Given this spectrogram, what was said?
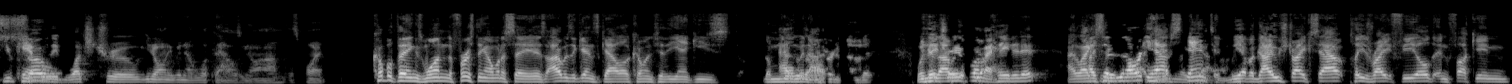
You can't So- believe what's true. You don't even know what the hell's going on at this point. couple things. One, the first thing I want to say is I was against Gallo coming to the Yankees the moment I I. heard about it. When they Because traded for him, I hated it. I like. I said we already have Stanton. We have a guy who strikes out, plays right field, and fucking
